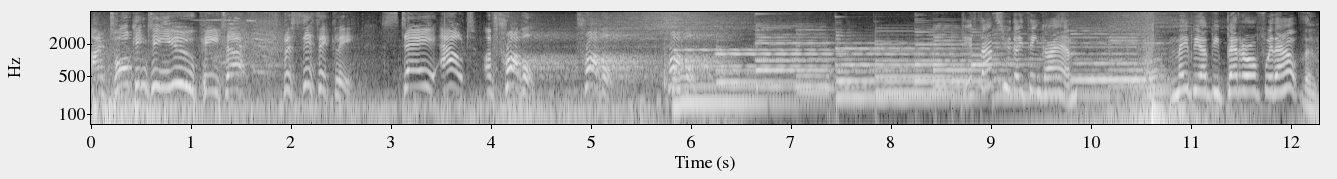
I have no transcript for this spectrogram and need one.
I'm talking to you, Peter. Specifically, stay out of trouble. Trouble. Trouble. If that's who they think I am, maybe I'd be better off without them.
